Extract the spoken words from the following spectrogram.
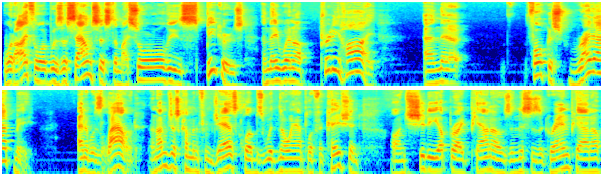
what I thought was a sound system. I saw all these speakers and they went up pretty high and they're focused right at me and it was loud. And I'm just coming from jazz clubs with no amplification on shitty upright pianos, and this is a grand piano,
